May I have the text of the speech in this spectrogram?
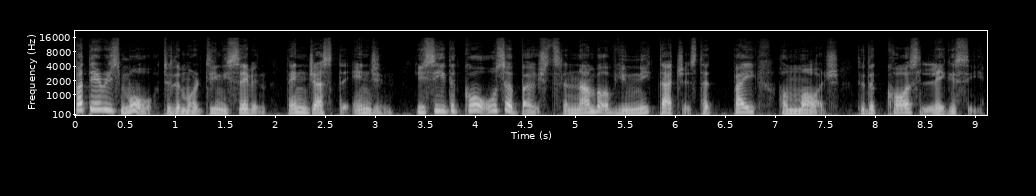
But there is more to the Martini 7 than just the engine. You see, the car also boasts a number of unique touches that pay homage to the car's legacy.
